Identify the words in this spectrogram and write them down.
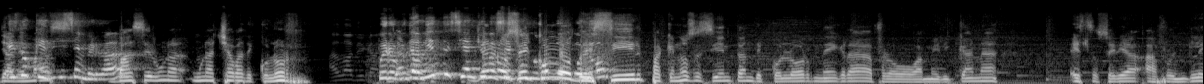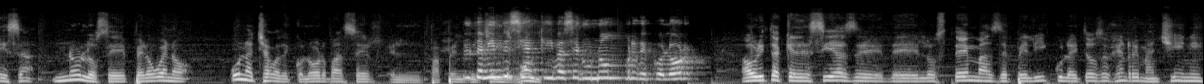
es lo que dicen, ¿verdad? Va a ser una, una chava de color. Pero también decían que iba a ser. No sé cómo decir para que no se sientan de color negra, afroamericana. Esto sería afroinglesa. No lo sé, pero bueno, una chava de color va a ser el papel. Pero también decían que iba a ser un hombre de color. Ahorita que decías de, los temas de película y todo eso, Henry Mancini,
